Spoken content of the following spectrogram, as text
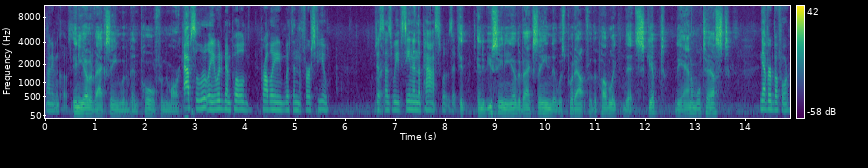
not even close. Any other vaccine would have been pulled from the market. Absolutely, it would have been pulled probably within the first few, just Right. as we've seen in the past. What was it? It, and have you seen any other vaccine that was put out for the public that skipped the animal test? Never before,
